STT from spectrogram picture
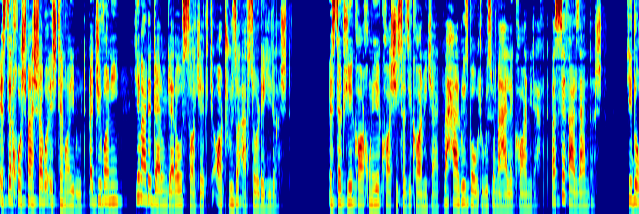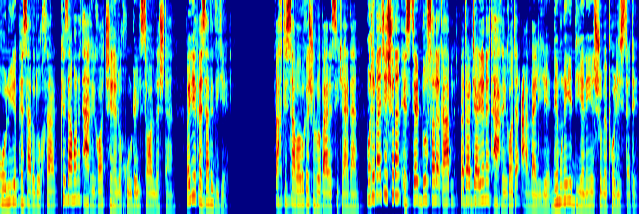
استر خوشمشرب و اجتماعی بود و جوانی یه مرد درونگرا و ساکت که آرتروز و افسردگی داشت. استر توی کارخونه کاشی سازی کار می‌کرد و هر روز با اتوبوس به محل کار می‌رفت و سه فرزند داشت. یه دوقلوی پسر و دختر که زمان تحقیقات چهل و خورده سال داشتن و یه پسر دیگه وقتی سوابقشون رو بررسی کردن. متوجه شدن استر دو سال قبل و در جریان تحقیقات اولیه نمونه دی رو به پلیس داده.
